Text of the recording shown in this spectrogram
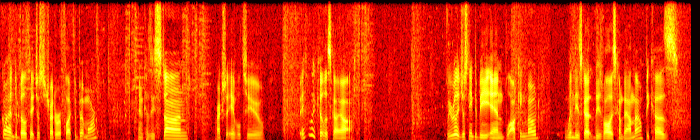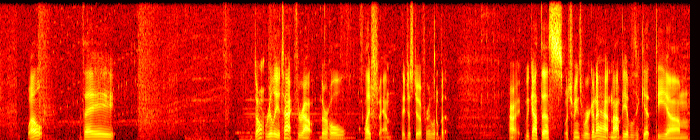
Go ahead and debilitate just to try to reflect a bit more. And because he's stunned, we're actually able to basically kill this guy off. We really just need to be in blocking mode when these guys these volleys come down though, because well, they don't really attack throughout their whole lifespan. They just do it for a little bit. Alright, we got this, which means we're gonna not be able to get the, um...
